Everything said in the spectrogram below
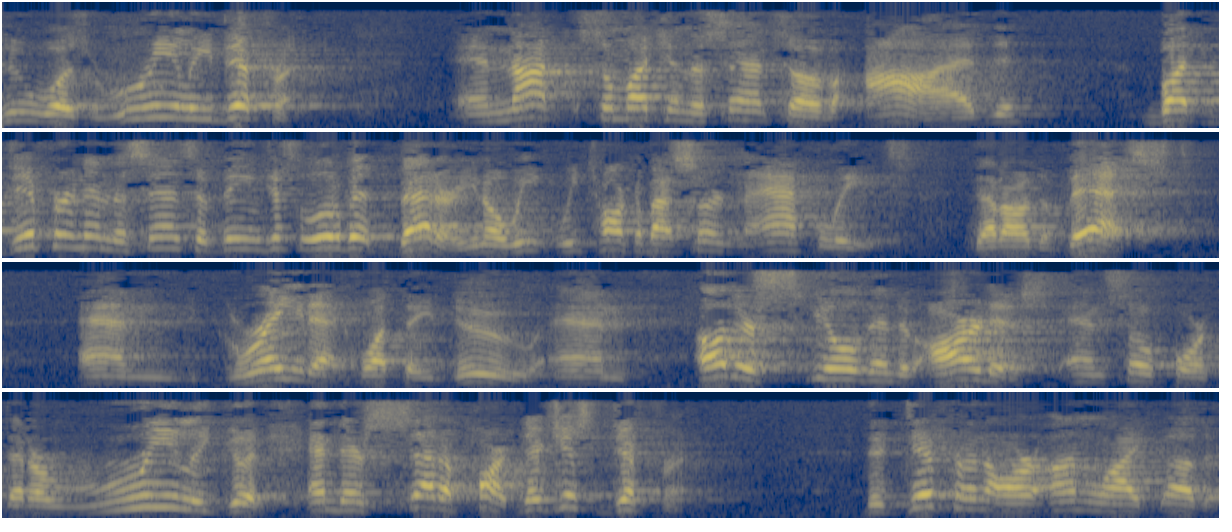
who was really different, and not so much in the sense of odd, but different in the sense of being just a little bit better. You know, we, we talk about certain athletes that are the best and great at what they do and other skilled into artists and so forth that are really good and they're set apart. They're just different. They're different or unlike others.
